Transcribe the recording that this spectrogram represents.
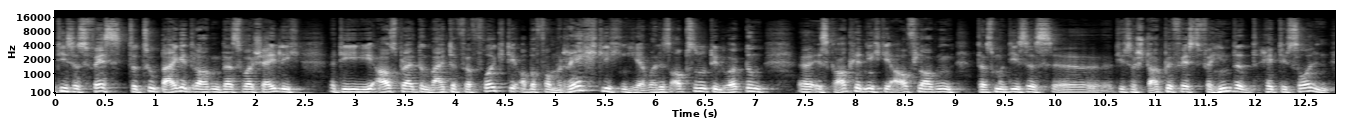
dieses Fest dazu beigetragen, dass wahrscheinlich die Ausbreitung weiter verfolgte. Aber vom rechtlichen her war das absolut in Ordnung. Äh, es gab ja nicht die Auflagen, dass man dieses, äh, dieses Starkbefest verhindert hätte sollen.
